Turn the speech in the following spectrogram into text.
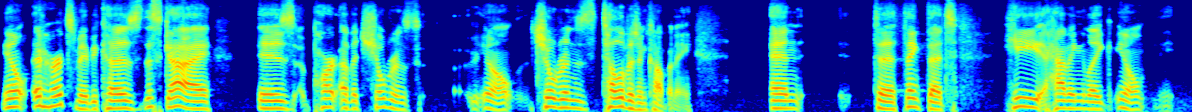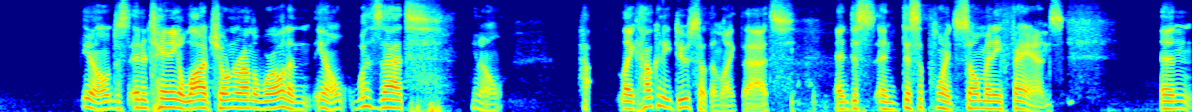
you know, it hurts me because this guy is part of a children's, you know, children's television company, and to think that he having like you know you know just entertaining a lot of children around the world and you know what's that you know how, like how can he do something like that and dis and disappoint so many fans and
